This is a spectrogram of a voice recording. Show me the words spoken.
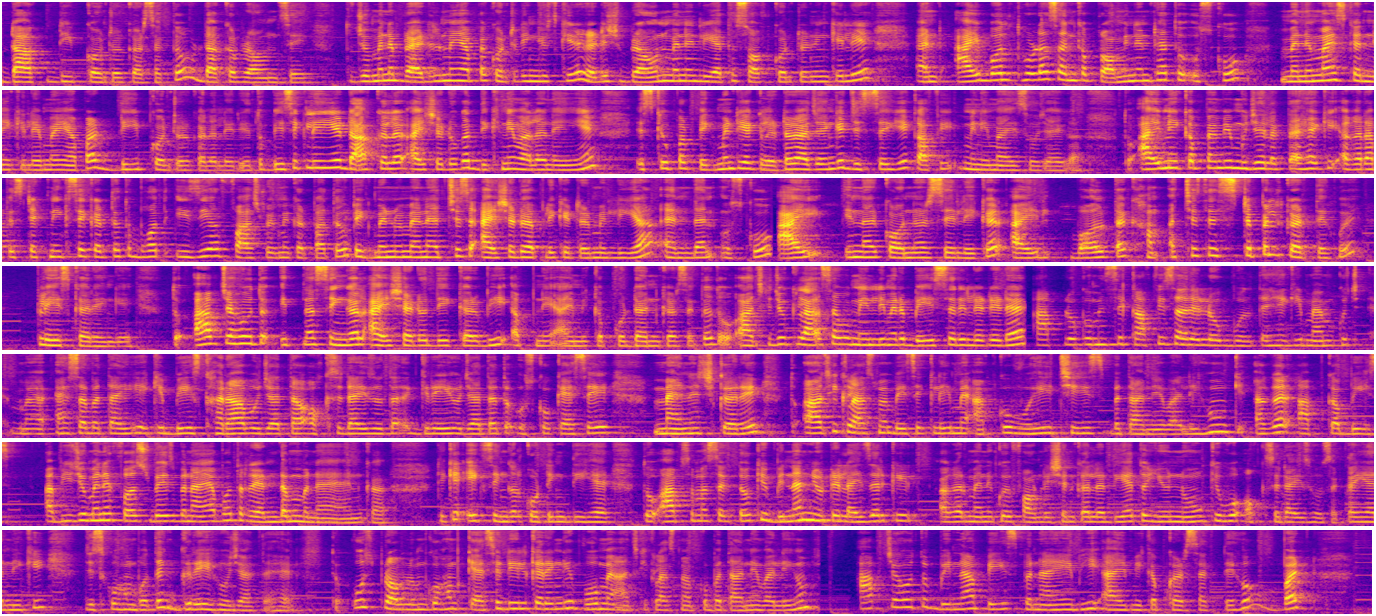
डार्क डीप कॉन्टोर कर सकते हो डार्कर ब्राउन से। तो जो मैंने ब्राइडल में यहाँ पर कॉन्टोरिंग यूज़ किया रेडिश ब्राउन मैंने लिया था सॉफ्ट कॉन्टोरिंग के लिए। एंड आई बॉल थोड़ा सा इनका प्रोमिनेंट है तो उसको मिनिमाइज करने के लिए मैं यहाँ पर डीप कॉन्टोर कलर ले रही हूँ। तो बेसिकली ये डार्क कलर आई का दिखने वाला नहीं है। इसके ऊपर पिगमेंट या ग्लिटर आ जाएँगे, जिससे ये काफ़ी मिनिमाइज हो जाएगा। तो आई मेकअप में भी मुझे लगता है कि अगर आप इस टेक्निक से करते हो तो बहुत ईजी और फास्ट वे में कर पाते हो। पिगमेंट में मैंने अच्छे से आई शेडो एप्लीकेटर में लिया एंड देन उसको आई इनर कॉर्नर से लेकर आई बॉल तक हम अच्छे से स्टिपल करते हुए प्लेस करेंगे। तो आप चाहो तो इतना सिंगल आई शेडो देख भी अपने आई मेकअप को डन कर सकते हो। तो आज की जो क्लास है वो मेनली मेरे बेस से रिलेटेड है। आप लोगों में से काफ़ी सारे लोग बोलते हैं कि मैम कुछ ऐसा बताइए कि बेस ख़राब हो जाता है ऑक्सीडाइज होता ग्रे हो जाता है तो उसको कैसे मैनेज करें? तो आज की क्लास में बेसिकली मैं आपको वही चीज़ बताने वाली हूँ कि अगर आपका बेस अभी जो मैंने फ़र्स्ट बेस बनाया, बहुत रैंडम बनाया है इनका। ठीक है? एक सिंगल कोटिंग दी है। तो आप समझ सकते हो कि बिना न्यूट्रलाइज़र के अगर मैंने कोई फाउंडेशन कलर दिया है तो यू नो कि वो ऑक्सीडाइज हो सकता है, यानी कि जिसको हम बोलते हैं ग्रे हो जाता है। तो उस प्रॉब्लम को हम कैसे डील करेंगे, वो मैं आज की क्लास में आपको बताने वाली हूँ। आप चाहो तो बिना बेस बनाए भी आई मेकअप कर सकते हो बट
